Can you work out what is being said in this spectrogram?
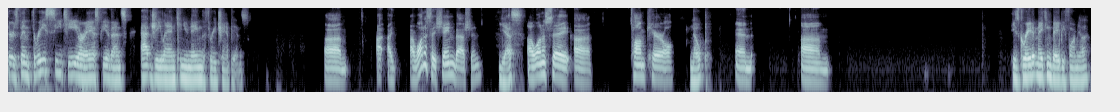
there's been three CT or ASP events at G-Land. Can you name the three champions? Um, I I, I want to say Shane Beschen. Yes. I want to say uh, Tom Carroll. Nope. And um, he's great at making baby formula.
